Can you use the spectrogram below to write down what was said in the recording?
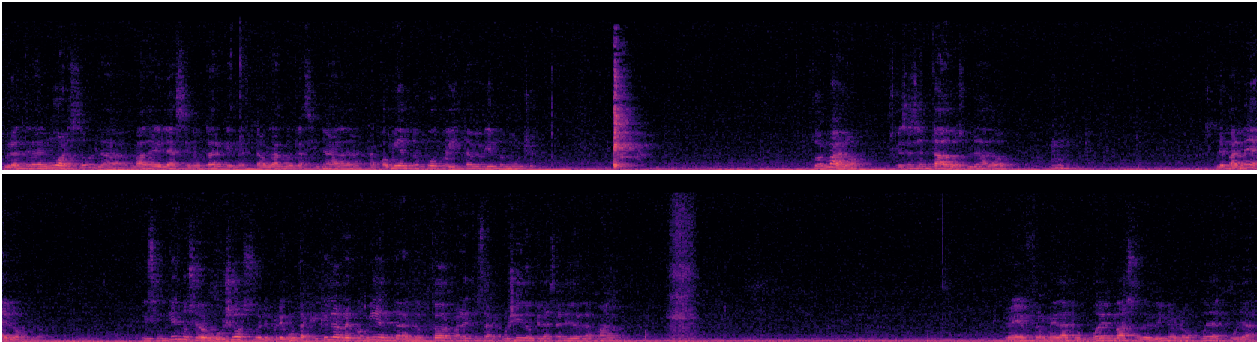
Durante el almuerzo, la madre le hace notar que no está hablando casi nada, está comiendo poco y está bebiendo mucho. Su hermano, que se ha sentado a su lado, le palmea el hombro y sintiéndose orgulloso le pregunta que qué le recomienda al doctor para este sarpullido que le ha salido de las manos. No hay enfermedad que un buen vaso de vino no pueda curar,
